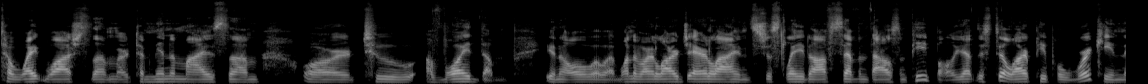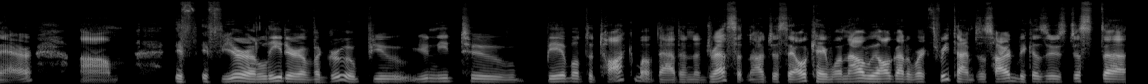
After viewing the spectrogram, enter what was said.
to whitewash them or to minimize them or to avoid them. You know, uh, one of our large airlines just laid off 7,000 people, yet there still are people working there. Um, if, if you're a leader of a group, you, you need to be able to talk about that and address it, not just say, okay, well, now we all got to work three times as hard because there's just uh,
